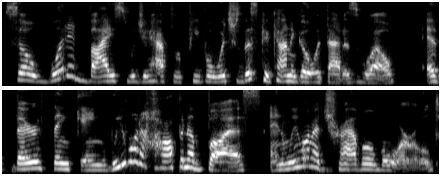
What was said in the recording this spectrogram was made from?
So what advice would you have for people, which this could kind of go with that as well, if they're thinking we want to hop in a bus and we want to travel the world?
